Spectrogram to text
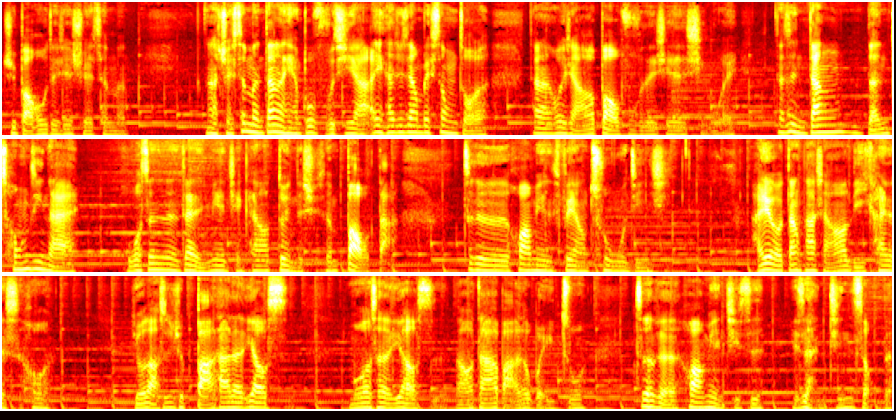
去保护这些学生们。那学生们当然也很不服气啊，哎，他就这样被送走了，当然会想要报复这些行为。但是你当人冲进来。活生生的在你面前看到对你的学生暴打，这个画面非常触目惊心。还有当他想要离开的时候，有老师去拔他的钥匙，摩托车的钥匙，然后大家把他围住，这个画面其实也是很惊悚的。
